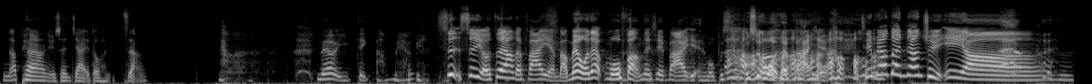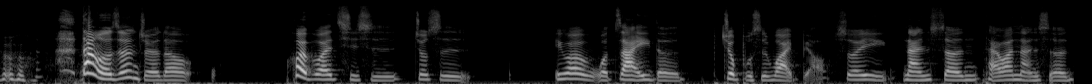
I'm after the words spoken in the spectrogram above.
你知道漂亮女生家里都很脏，没有一定啊，没有一定。是是有这样的发言吧？没有，我在模仿那些发言，我不是不是我的发言，请不要断章取义啊！但我真的觉得，会不会其实就是因为我在意的就不是外表，所以男生台湾男生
